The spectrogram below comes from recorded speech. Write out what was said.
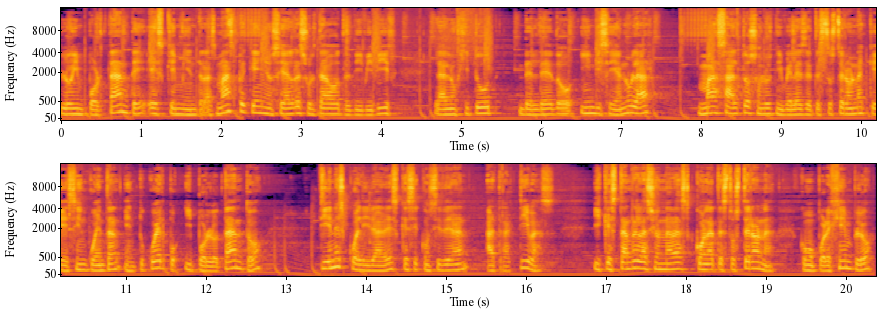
Lo importante es que mientras más pequeño sea el resultado de dividir la longitud del dedo índice y anular, más altos son los niveles de testosterona que se encuentran en tu cuerpo y por lo tanto tienes cualidades que se consideran atractivas y que están relacionadas con la testosterona, como por ejemplo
